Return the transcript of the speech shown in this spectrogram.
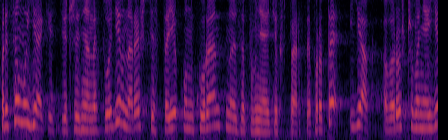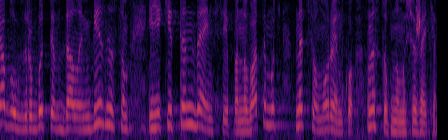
При цьому якість вітчизняних плодів нарешті стає конкурентною, запевняють експерти. Про те, як вирощування яблук зробити вдалим бізнесом і які тенденції пануватимуть на цьому ринку в наступному сюжеті.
